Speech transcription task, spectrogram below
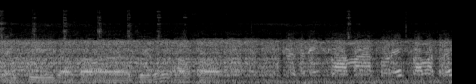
Yankee Zero Alpha Selamat sore, selamat Zero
